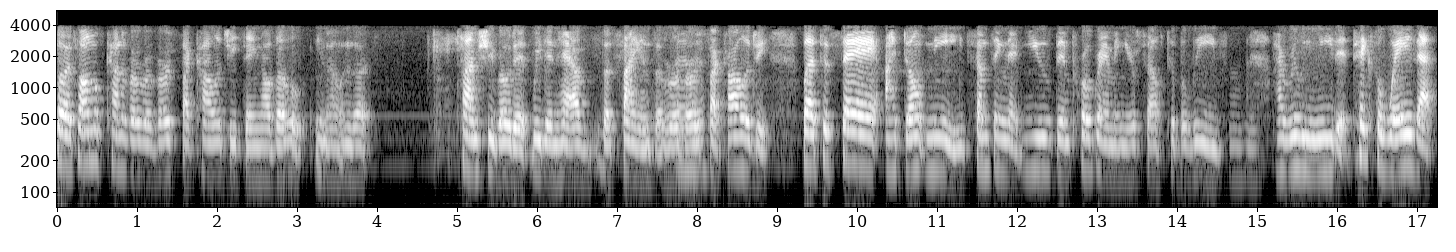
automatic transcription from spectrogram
so it's almost kind of a reverse psychology thing, although you know in the time she wrote it, we didn't have the science of reverse mm-hmm. psychology. But to say I don't need something that you've been programming yourself to believe, mm-hmm. I really need it, takes away that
